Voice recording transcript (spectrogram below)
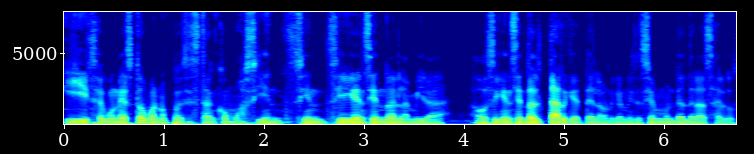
y según esto, bueno, pues están como siguen siendo en la mira o siguen siendo el target de la Organización Mundial de la Salud.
